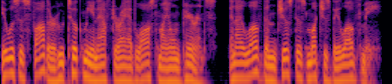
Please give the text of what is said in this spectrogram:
It was his father who took me in after I had lost my own parents, and I loved them just as much as they loved me.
